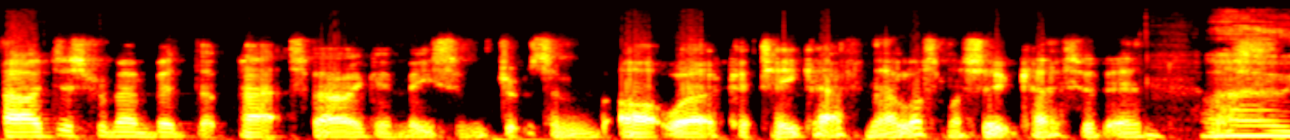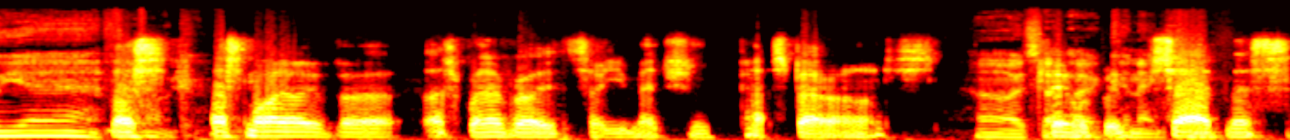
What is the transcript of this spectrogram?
I just remembered that Pat Sparrow gave me some some artwork at TCAF, and I lost my suitcase with it. Oh yeah. That's fuck. that's my over. That's whenever I so you mentioned Pat Sparrow, I just Oh, it's filled that with connection. sadness.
